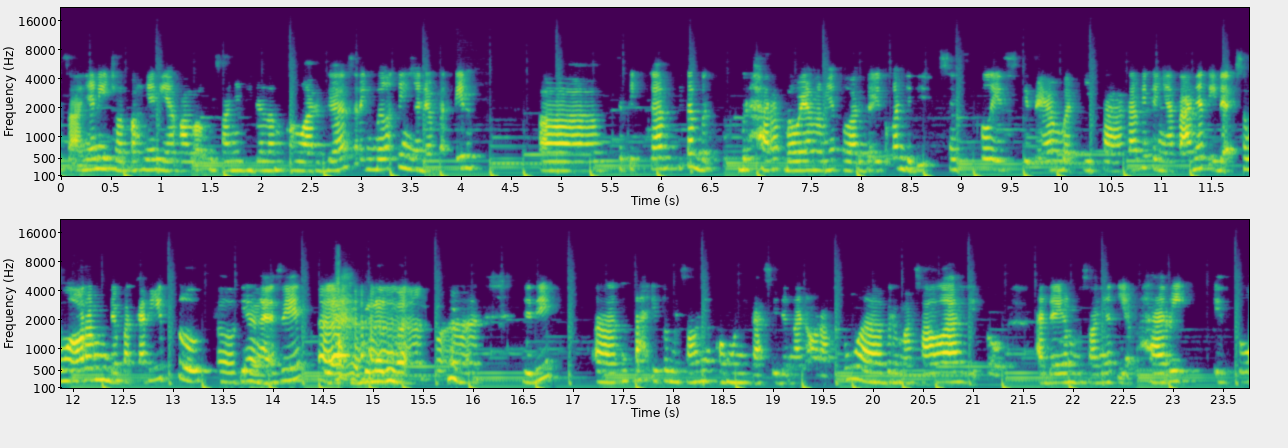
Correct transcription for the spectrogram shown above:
Misalnya nih contohnya nih ya kalau misalnya di dalam keluarga sering banget nih ngedapetin eh, ketika kita ber- berharap bahwa yang namanya keluarga itu kan jadi safe place gitu ya buat kita. Tapi kenyataannya tidak semua orang mendapatkan itu. oke Iya nggak sih? Iya, benar, Mbak. Jadi eh, entah itu misalnya komunikasi dengan orang tua bermasalah gitu. Ada yang misalnya tiap hari itu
